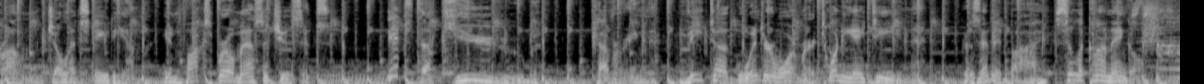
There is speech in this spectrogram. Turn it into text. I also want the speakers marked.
Speaker 1: from Gillette Stadium in Foxborough, Massachusetts, it's theCUBE. Covering VTUG Winter Warmer 2018. Presented by SiliconANGLE.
